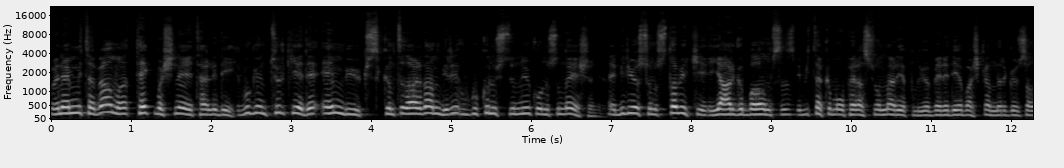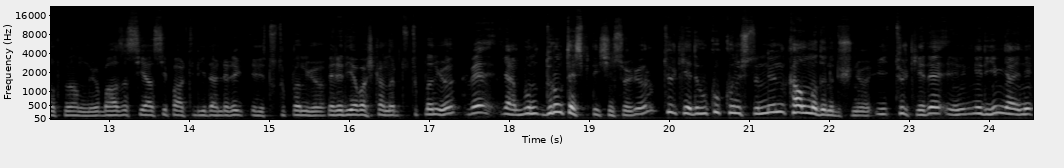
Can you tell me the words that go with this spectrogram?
Önemli tabii ama tek başına yeterli değil. Bugün Türkiye'de en büyük sıkıntılardan biri hukukun üstünlüğü konusunda yaşanıyor. E biliyorsunuz tabii ki yargı bağımsız bir takım operasyonlar yapılıyor. Belediye başkanları gözaltına alınıyor. Bazı siyasi parti liderleri e, tutuklanıyor. Belediye başkanları tutuklanıyor ve yani bu durum tespiti için söylüyorum. Türkiye'de hukukun üstünlüğünün kalmadığını düşünüyor. İ- Türkiye'de e, ne diyeyim yani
